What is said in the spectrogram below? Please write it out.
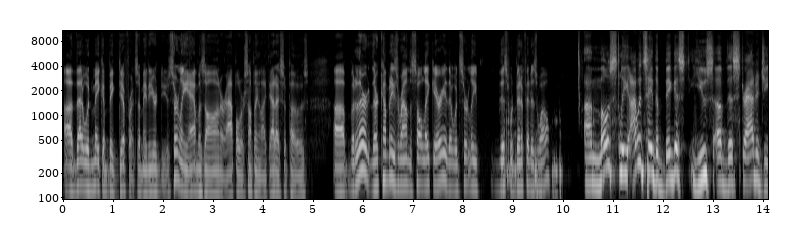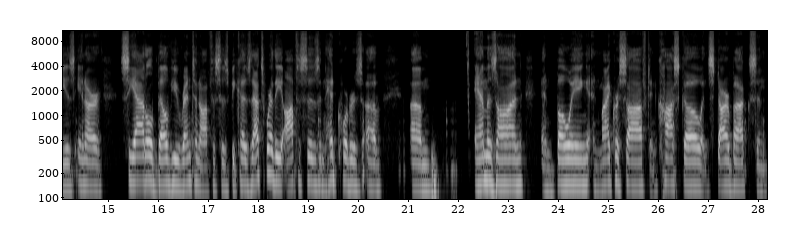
Uh, that would make a big difference. I mean, you're, you're, certainly Amazon or Apple or something like that, I suppose. Uh, but are there there are companies around the Salt Lake area that would certainly this would benefit as well? Uh, mostly, I would say the biggest use of this strategy is in our Seattle, Bellevue, Renton offices because that's where the offices and headquarters of um, Amazon and Boeing and Microsoft and Costco and Starbucks. And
